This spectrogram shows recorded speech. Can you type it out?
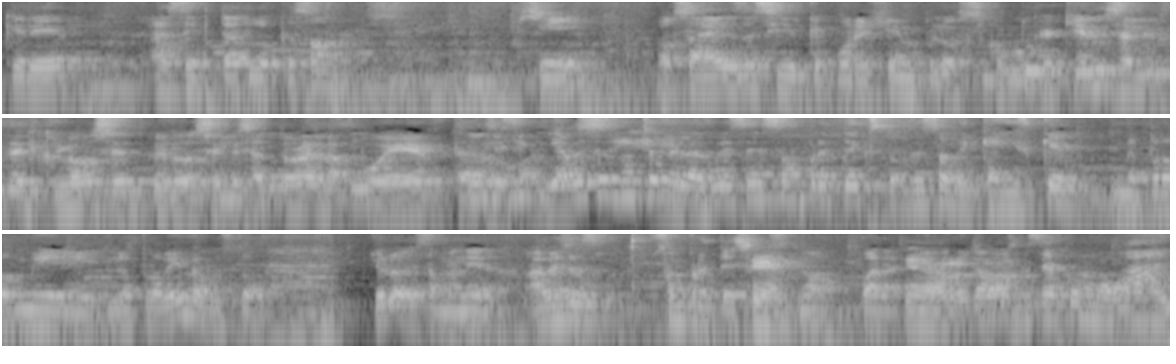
querer aceptar lo que son. ¿Sí? O sea, es decir, que por ejemplo, si Como tú... que quieren salir del closet, pero se les atora Sí, la sí. puerta. Sí, sí, sí. Y a veces, así. muchas de las veces son pretextos. Eso de que ahí es que me, pro- me- lo probé y me gustó. Yo lo veo de esa manera. A veces son pretextos, Sí, ¿no? Para que, digamos, que sea como, ay,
